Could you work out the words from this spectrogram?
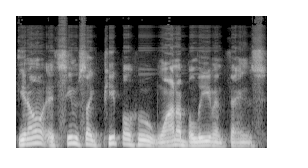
You know, it seems like people who want to believe in things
